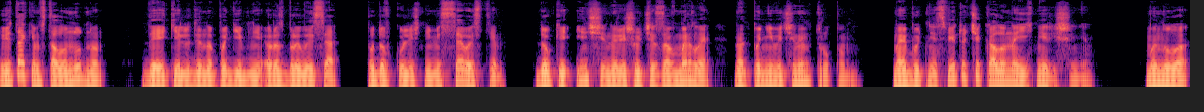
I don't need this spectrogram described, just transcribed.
Відтак їм стало нудно, деякі людиноподібні розбрилися по довколишній місцевості, доки інші нерішуче завмерли над понівеченим трупом. Майбутнє світу чекало на їхнє рішення. Минуло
